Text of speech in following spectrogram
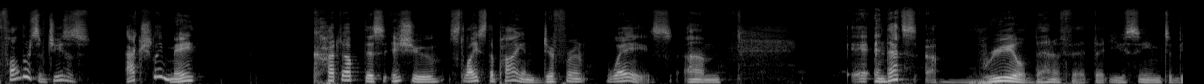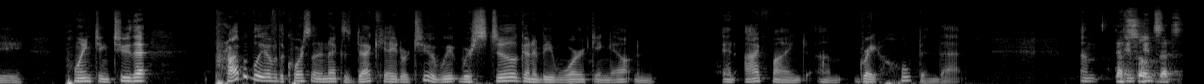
followers of Jesus actually may cut up this issue, slice the pie in different ways, um, and that's a real benefit that you seem to be pointing to. That probably over the course of the next decade or two, we, are still going to be working out, and and I find um, great hope in that. Um, that's and, so and, that's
